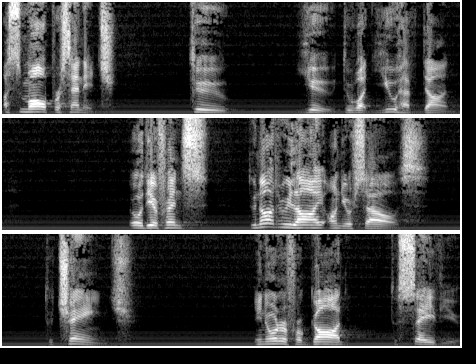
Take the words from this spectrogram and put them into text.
a small percentage to you, to what you have done. Oh, dear friends, do not rely on yourselves to change in order for God to save you.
